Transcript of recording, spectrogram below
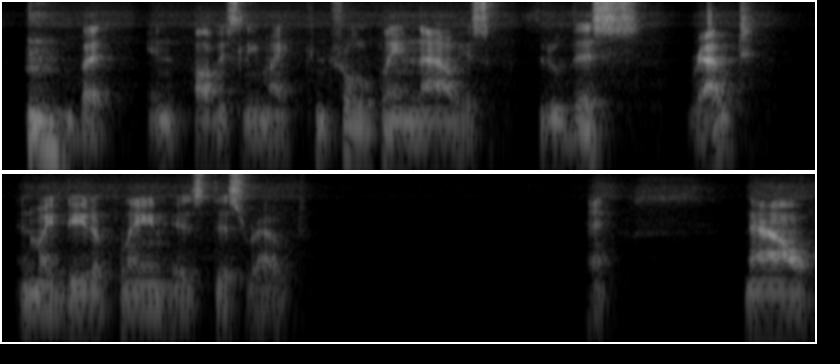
but in obviously my control plane now is through this route and my data plane is this route. Okay. Now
